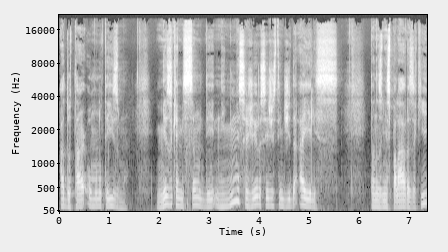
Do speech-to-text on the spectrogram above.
adotar o monoteísmo, mesmo que a missão de nenhum mensageiro seja estendida a eles. Então, nas minhas palavras aqui,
